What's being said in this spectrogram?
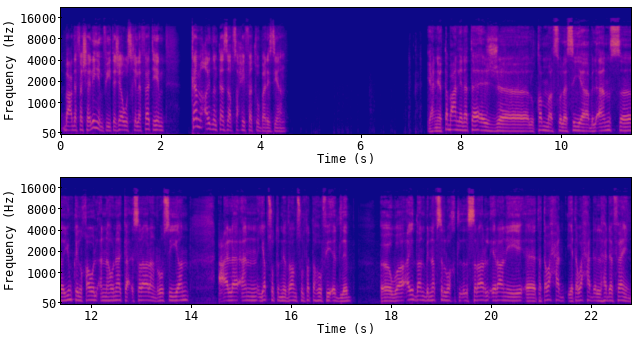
بعد فشلهم في تجاوز خلافاتهم. كما أيضا تذهب صحيفة لوباريزيان يعني طبعا لنتائج القمة الثلاثية بالأمس يمكن القول أن هناك إصرارا روسيا على أن يبسط النظام سلطته في إدلب آه، وأيضا بنفس الوقت الإصرار الإيراني آه، تتوحد يتوحد الهدفين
